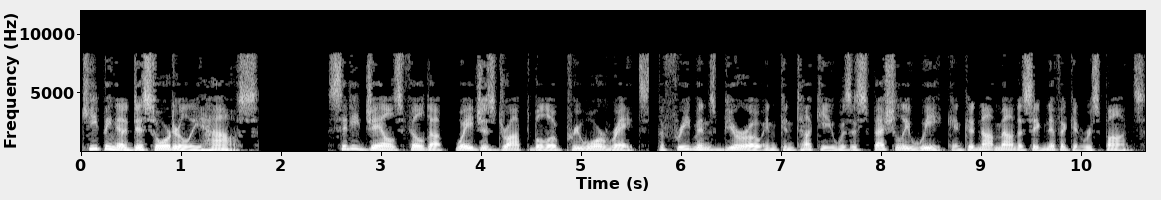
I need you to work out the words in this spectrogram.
keeping a disorderly house. City jails filled up, wages dropped below pre-war rates. The Freedmen's Bureau in Kentucky was especially weak and could not mount a significant response.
